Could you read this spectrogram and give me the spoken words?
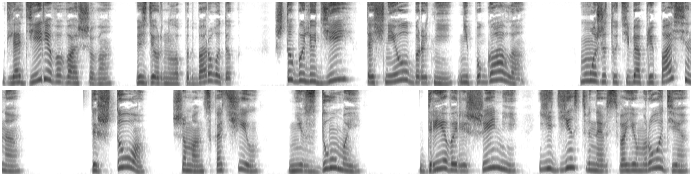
«Для дерева вашего», – вздернула подбородок. «Чтобы людей, точнее оборотней, не пугало. Может, у тебя припасено?» «Ты что?» – шаман скочил. «Не вздумай!» Древо решений единственное в своем роде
